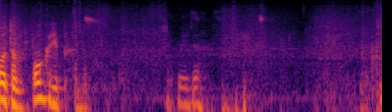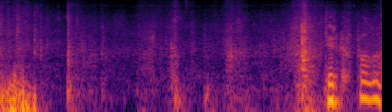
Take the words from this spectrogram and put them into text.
О, там погреб. Какой-то. Дырка в полу.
